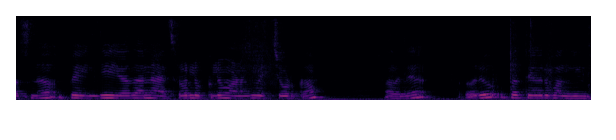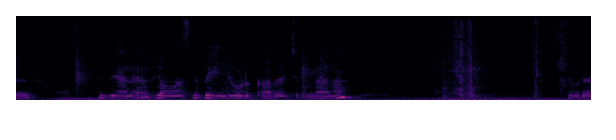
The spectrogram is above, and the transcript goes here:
ഫ്ലവേഴ്സിന് പെയിന്റ് ചെയ്യാതെ ആ നാച്ചുറൽ ലുക്കിൽ വേണമെങ്കിൽ വെച്ച് കൊടുക്കാം. അതിന് ഒരു പ്രത്യേക ഒരു ഭംഗിയുണ്ട്. ഇത് ഞാൻ ഫ്ലവേഴ്സിന് പെയിന്റ് കൊടുക്കാതെ വെച്ചിട്ടുള്ളതാണ്. ഇവിടെ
